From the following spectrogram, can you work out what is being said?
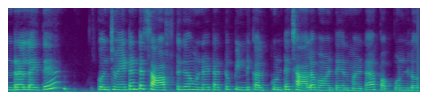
ఉండ్రాళ్ళు అయితే కొంచెం ఏంటంటే సాఫ్ట్గా ఉండేటట్టు పిండి కలుపుకుంటే చాలా బాగుంటాయి అన్నమాట పప్పుండ్లు.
